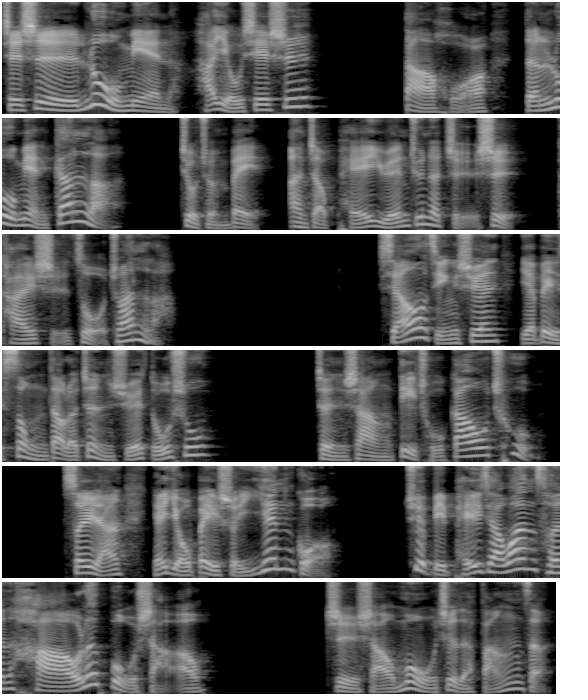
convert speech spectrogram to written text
只是路面还有些湿。大伙等路面干了，就准备按照裴元军的指示开始做砖了。小景轩也被送到了镇学读书。镇上地处高处，虽然也有被水淹过，却比裴家湾村好了不少。至少木质的房子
